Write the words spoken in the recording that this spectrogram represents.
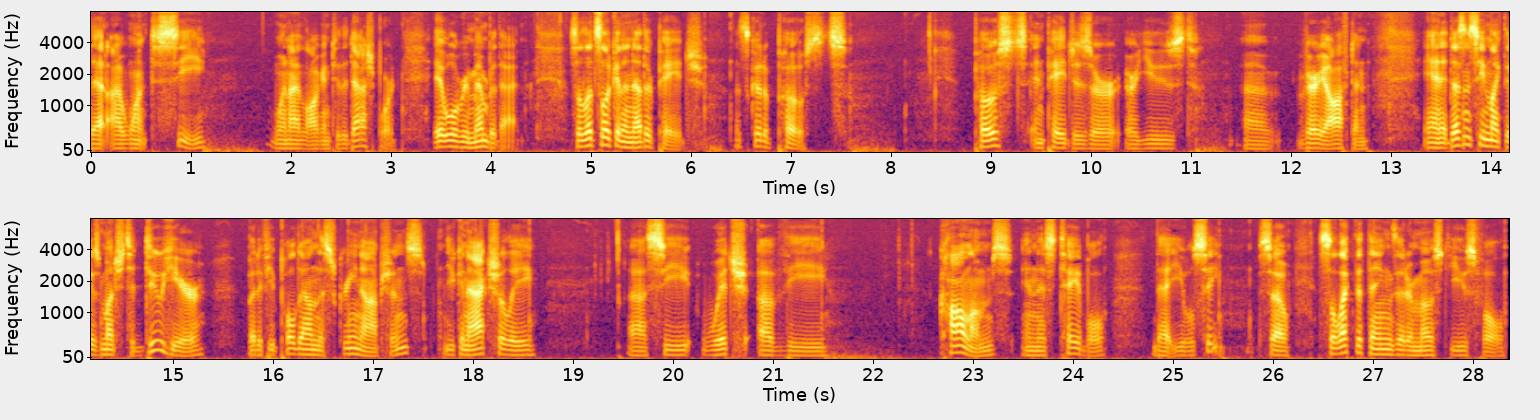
that I want to see when I log into the dashboard. It will remember that. So let's look at another page. Let's go to posts. Posts and pages are, are used uh, very often. And it doesn't seem like there's much to do here, but if you pull down the screen options, you can actually uh, see which of the columns in this table that you will see. So select the things that are most useful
